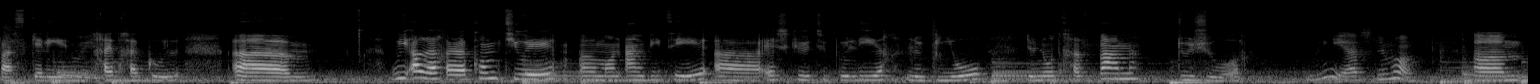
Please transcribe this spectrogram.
parce qu'elle est Oui. très, très cool. Euh, oui, alors, euh, comme tu es euh, mon invité, euh, est-ce que tu peux lire le bio de notre femme? Du jour? Oui, absolument. Um,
